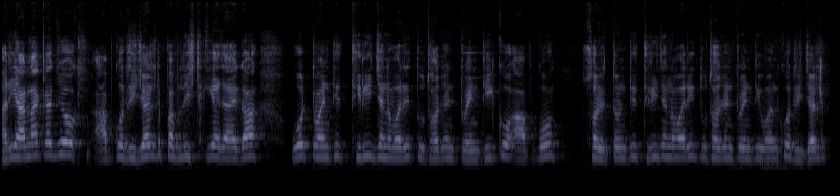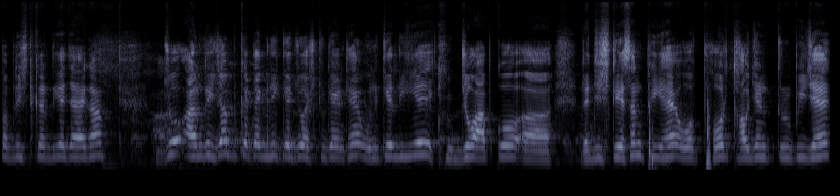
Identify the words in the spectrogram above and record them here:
हरियाणा का जो आपको रिज़ल्ट पब्लिश किया जाएगा, वो twenty three January two thousand twenty को आपको sorry twenty three January two thousand twenty one को रिज़ल्ट पब्लिश कर दिया जाएगा। जो अनरिजर्व कैटेगरी के जो स्टूडेंट हैं, उनके लिए जो आपको रजिस्ट्रेशन फ़ी है, वो फोर थाउज़ेंड रुपीज़ है।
